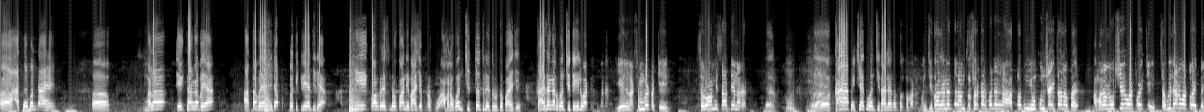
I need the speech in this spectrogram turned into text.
असं म्हणणं आहे. मला एक सांगा भैया. आता भैयांनी ज्या प्रतिक्रिया दिल्या की काँग्रेस नको आणि भाजप नको आम्हाला वंचितच नेतृत्व पाहिजे. काय सांगाल? वंचित येईल वाटतं तुम्हाला? येईल ना शंभर टक्के येईल. सर्व आम्ही साथ देणार आहेत. हं. अ, काय अपेक्षा आहेत वंचित आल्यानंतर तुम्हाला? वंचित आल्यानंतर आमचं सरकार बनेल ना. आता तुम्ही हुकुमशाही चालवताय. आम्हाला लोकशाही वाचवायची संविधान वाचवायचंय.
